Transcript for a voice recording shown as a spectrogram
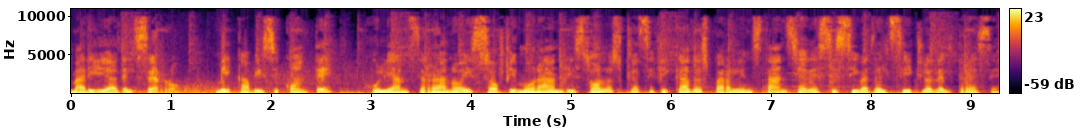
María del Cerro, Mica Viciconte, Julián Serrano y Sophie Morandi son los clasificados para la instancia decisiva del ciclo del 13.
